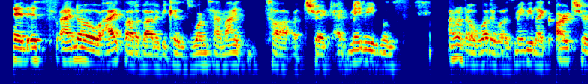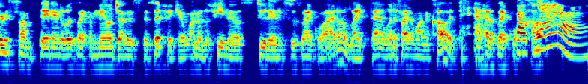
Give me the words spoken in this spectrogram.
and it's I know I thought about it because one time I taught a trick. I, maybe it was I don't know what it was, maybe like Archer or something, and it was like a male gender specific. And one of the female students was like, "Well, I don't like that. What if I don't want to call it that?" I was like, "Well, But call it yeah,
